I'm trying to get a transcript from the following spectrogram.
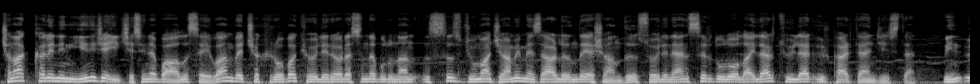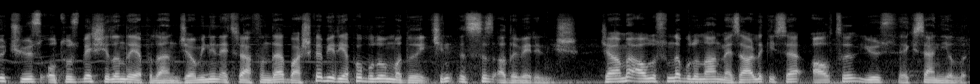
Çanakkale'nin Yenice ilçesine bağlı Seyvan ve Çakıroba köyleri arasında bulunan ıssız Cuma Cami mezarlığında yaşandığı söylenen sır dolu olaylar tüyler ürperten cinsten. 1335 yılında yapılan caminin etrafında başka bir yapı bulunmadığı için ıssız adı verilmiş. Cami avlusunda bulunan mezarlık ise 680 yıllık.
